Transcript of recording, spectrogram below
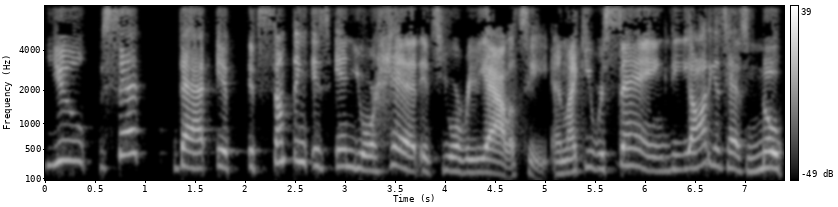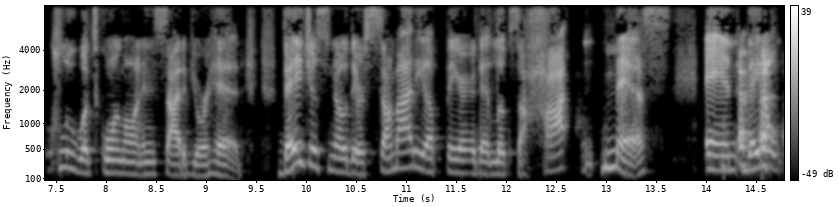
You said that if if something is in your head it's your reality and like you were saying the audience has no clue what's going on inside of your head they just know there's somebody up there that looks a hot mess and they don't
